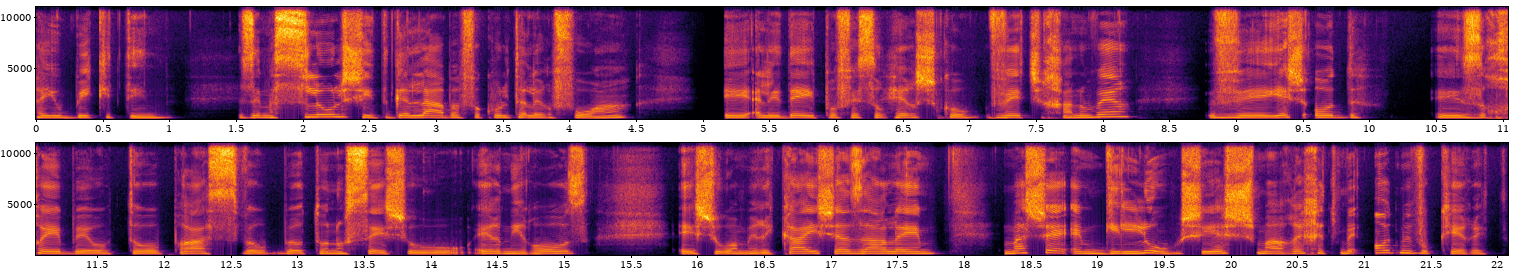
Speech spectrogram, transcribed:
היוביקיטין. זה מסלול שהתגלה בפקולטה לרפואה אה, על ידי פרופסור הרשקו וצ'חנובר, ויש עוד אה, זוכה באותו פרס ובאותו נושא שהוא ארני רוז, אה, שהוא אמריקאי שעזר להם. מה שהם גילו, שיש מערכת מאוד מבוקרת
